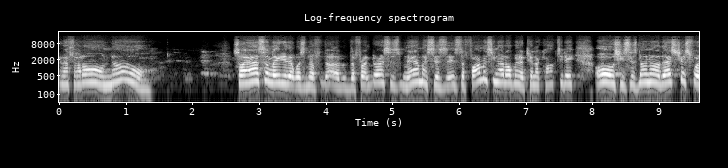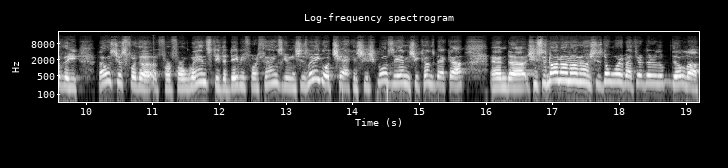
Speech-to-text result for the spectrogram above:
And I thought, oh no. So I asked the lady that was in the, the, the, front door, I says, ma'am, I says, is the pharmacy not open at 10 o'clock today? Oh, she says, no, no, that's just for the, that was just for the, for, for Wednesday, the day before Thanksgiving. She says, let me go check. And she, she goes in and she comes back out and uh, she says, no, no, no, no. She says, don't worry about it. They're, they're, they'll, uh,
